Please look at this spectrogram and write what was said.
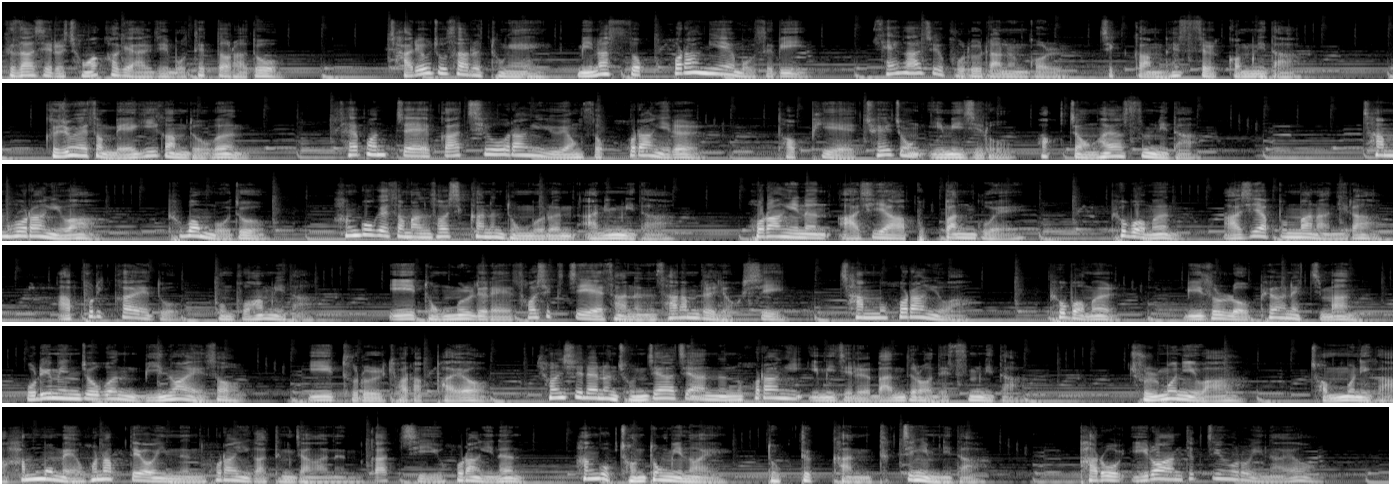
그 사실을 정확하게 알지 못했더라도 자료 조사를 통해 민화 속 호랑이의 모습이 세 가지 부류라는 걸 직감했을 겁니다. 그 중에서 매기 감독은 세 번째 까치호랑이 유형 속 호랑이를 더피의 최종 이미지로 확정하였습니다. 참 호랑이와 표범 모두 한국에서만 서식하는 동물은 아닙니다. 호랑이는 아시아 북반구에, 표범은 아시아뿐만 아니라 아프리카에도 분포합니다. 이 동물들의 서식지에 사는 사람들 역시 참 호랑이와 표범을 미술로 표현했지만 우리 민족은 민화에서 이 둘을 결합하여 현실에는 존재하지 않는 호랑이 이미지를 만들어냈습니다. 줄무늬와 전무늬가 한 몸에 혼합되어 있는 호랑이가 등장하는 까치 호랑이는 한국 전통 민화의 독특한 특징입니다. 바로 이러한 특징으로 인하여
